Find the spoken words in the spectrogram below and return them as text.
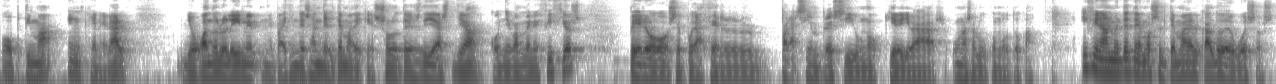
óptima en general. Yo cuando lo leí me, parece interesante el tema de que solo tres días ya conllevan beneficios, pero se puede hacer para siempre si uno quiere llevar una salud como toca. Y finalmente tenemos el tema del caldo de huesos.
